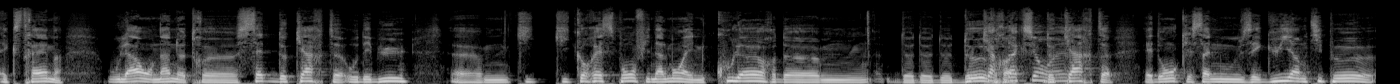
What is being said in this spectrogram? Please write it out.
extrême, où là on a notre euh, set de cartes au début euh, qui qui correspond finalement à une couleur de de de de cartes d'action, de ouais. cartes et donc ça nous aiguille un petit peu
